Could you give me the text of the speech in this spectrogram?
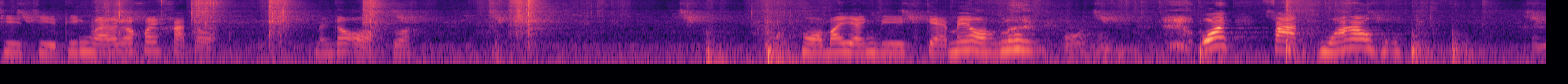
ฉีดฉีดทิ้งไว้แล้วก็ค่อยขัดออก มันก็ออกตัวห่อมายังดี แกะไม่ออกเลย พ่อยังดีโอ๊ยฟาดหัวเฮาเอ้ย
